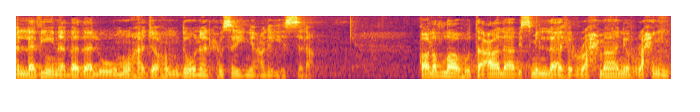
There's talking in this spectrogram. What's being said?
الذين بذلوا مهجهم دون الحسين عليه السلام. قال الله تعالى بسم الله الرحمن الرحيم.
